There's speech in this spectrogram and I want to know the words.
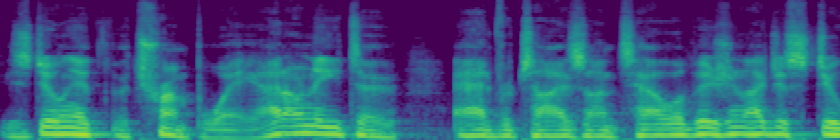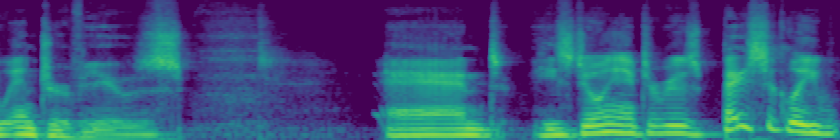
He's doing it the Trump way. I don't need to advertise on television, I just do interviews. And he's doing interviews basically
